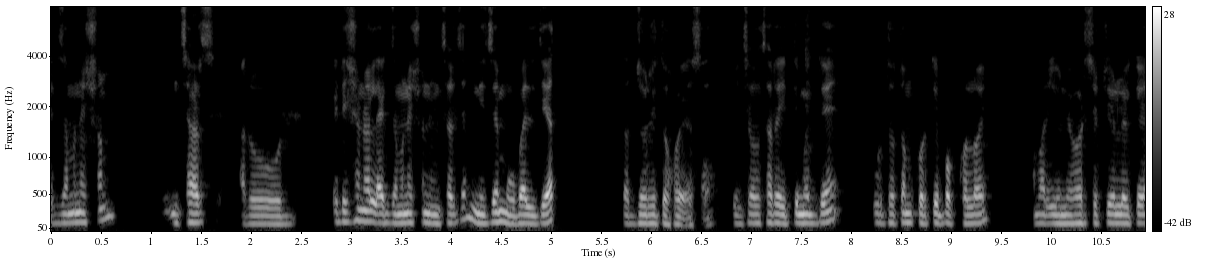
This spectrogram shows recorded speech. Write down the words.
এক্সামিনেশ্যন ইনচাৰ্জ আৰু এডিশ্যনেল এক্সামিনেশ্যন ইনচাৰ্জে নিজে মোবাইল দিয়াত তাত জড়িত হৈ আছে। প্ৰিন্সিপাল ছাৰে ইতিমধ্যে ঊৰ্ধ্বতম কৰ্তৃপক্ষলৈ আমাৰ ইউনিভাৰ্চিটিলৈকে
